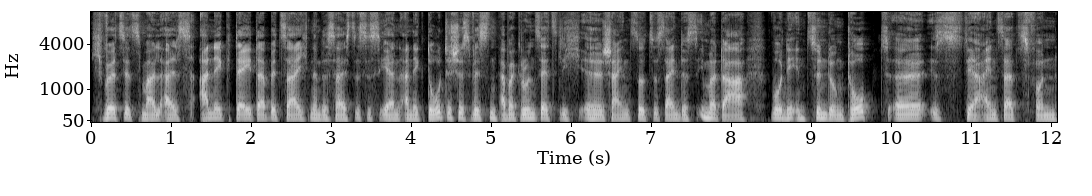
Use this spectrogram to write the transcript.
Ich würde es jetzt mal als Anecdata bezeichnen. Das heißt, es ist eher ein anekdotisches Wissen, aber grundsätzlich äh, scheint es so zu sein, dass immer da, wo eine Entzündung tobt, äh, ist der Einsatz von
